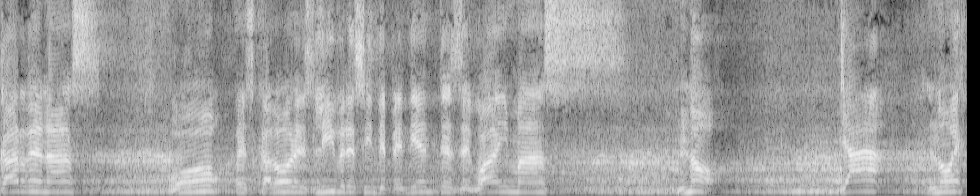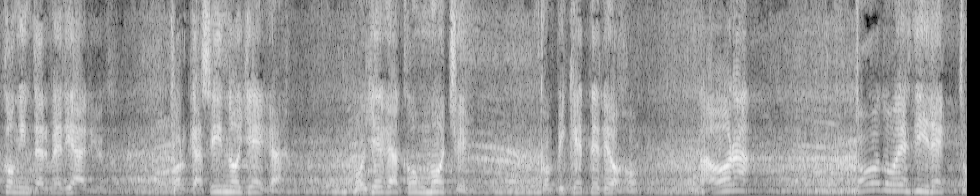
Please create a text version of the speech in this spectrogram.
Cárdenas o pescadores libres independientes de Guaymas. No ya no es con intermediarios, porque así no llega, o llega con moche, con piquete de ojo. Ahora todo es directo,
